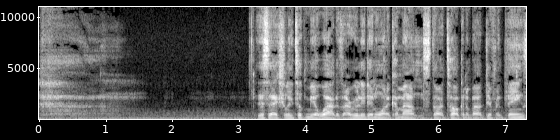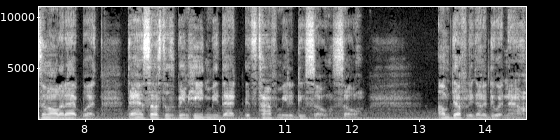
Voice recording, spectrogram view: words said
This actually took me a while because I really didn't want to come out and start talking about different things and all of that, but the ancestors been heeding me that it's time for me to do so. So I'm definitely to do it now.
